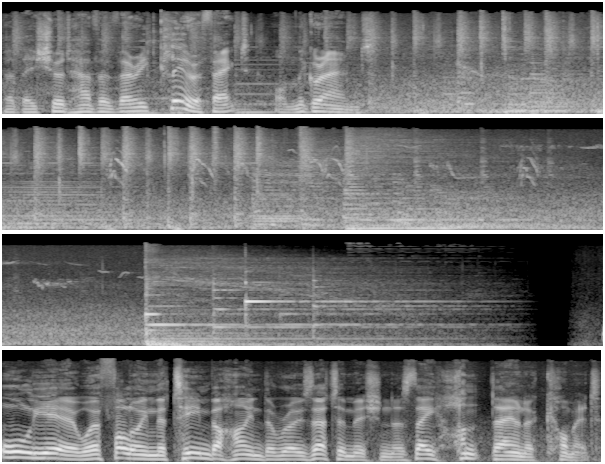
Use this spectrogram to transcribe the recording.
but they should have a very clear effect on the ground. All year, we're following the team behind the Rosetta mission as they hunt down a comet.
